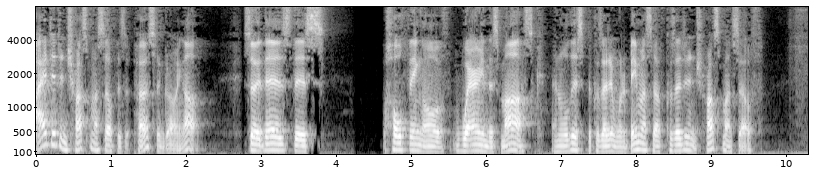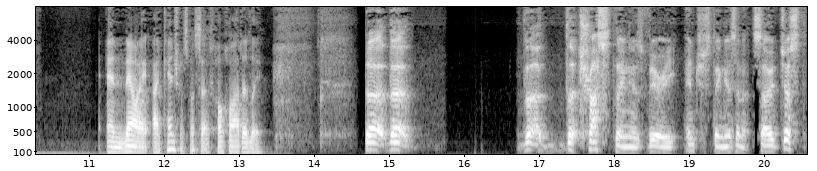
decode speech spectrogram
I didn't trust myself as a person growing up. So there's this whole thing of wearing this mask and all this because I didn't want to be myself because I didn't trust myself. And now I, I can trust myself wholeheartedly. The the the the trust thing is very interesting, isn't it? So just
